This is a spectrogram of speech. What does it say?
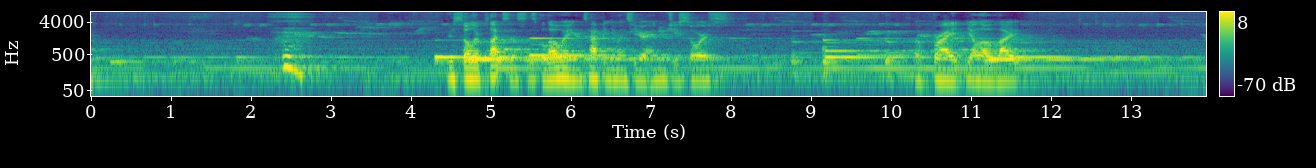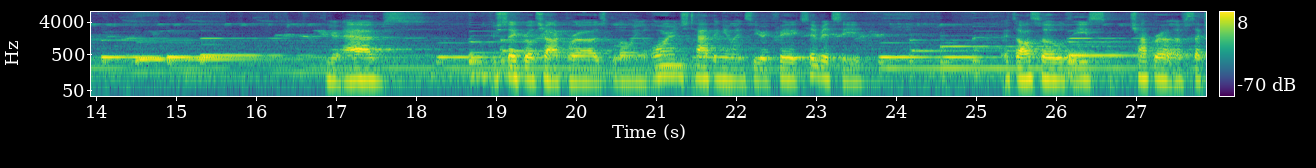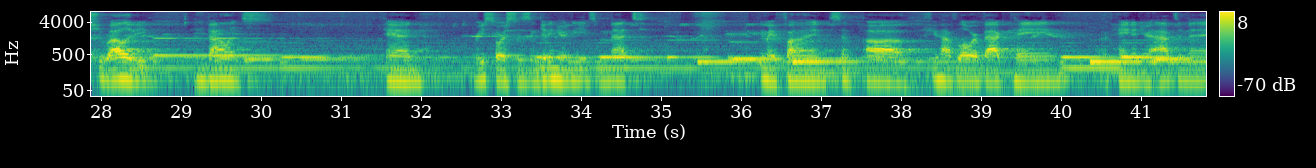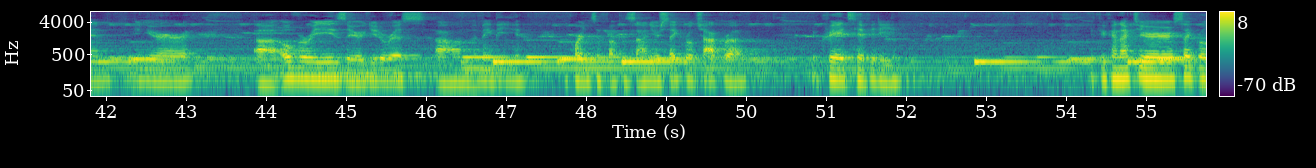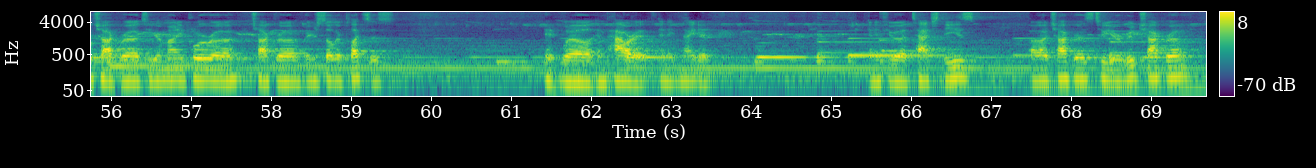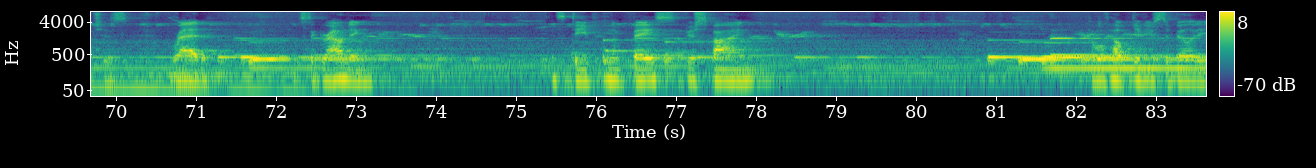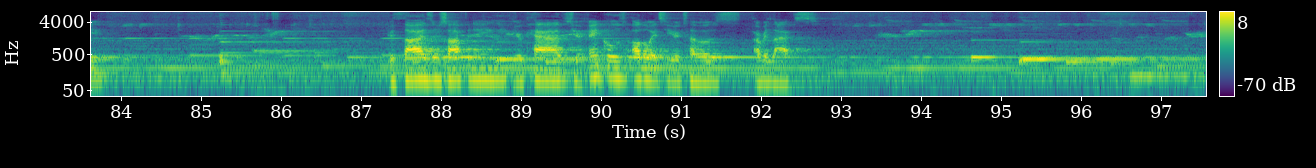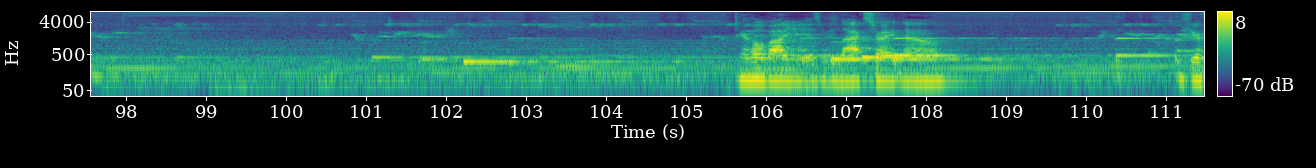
Your solar plexus is glowing, tapping you into your energy source. A bright yellow light. Your abs, your sacral chakra is glowing orange, tapping you into your creativity. It's also the chakra of sexuality and balance and resources and getting your needs met. You may find some, uh, if you have lower back pain or pain in your abdomen, in your uh, ovaries or your uterus, um, it may be important to focus on your sacral chakra, your creativity. If you connect your sacral chakra to your Manipura chakra or your solar plexus, it will empower it and ignite it. And if you attach these uh, chakras to your root chakra, which is red, it's the grounding. It's deep in the base of your spine. It will help give you stability. Your thighs are softening, your calves, your ankles, all the way to your toes are relaxed.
